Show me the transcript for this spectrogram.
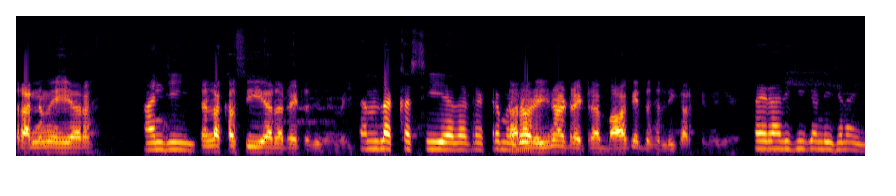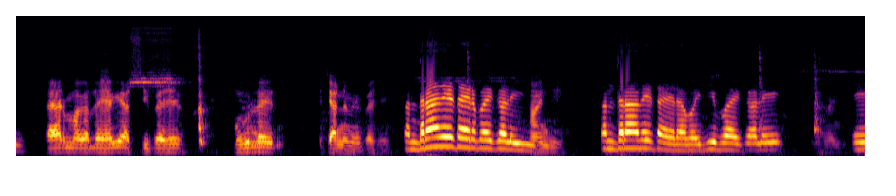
93000 ਹਾਂਜੀ। 3 ਲੱਖ 80000 ਦਾ ਟਰੈਕਟਰ ਦੇ ਦੇ ਬਾਈ। 3 ਲੱਖ 80 ਹਜ਼ਾਰ ਦਾ ਟਰੈਕਟਰ ਮਿਲ। ਸਾਰਾ ਓਰੀਜਨਲ ਟਰੈਕਟਰ ਹੈ ਬਾਹ ਕੇ ਤਸੱਲੀ ਕਰਕੇ ਲੈ ਜਾਏਗਾ। ਟਾਇਰਾਂ ਦੀ ਕੀ ਕੰਡੀਸ਼ਨ ਹੈ ਜੀ? ਟਾਇਰ ਮਗਰਲੇ ਹੈਗੇ 80 ਪੈਸੇ। ਮੂਰਲੇ 95 ਪੈਸੇ 15 ਦੇ ਟਾਇਰ ਬਾਈਕ ਵਾਲੇ ਜੀ। ਹਾਂਜੀ। 15 ਦੇ ਟਾਇਰ ਆ ਬਾਈ ਜੀ ਬਾਈਕ ਵਾਲੇ ਤੇ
